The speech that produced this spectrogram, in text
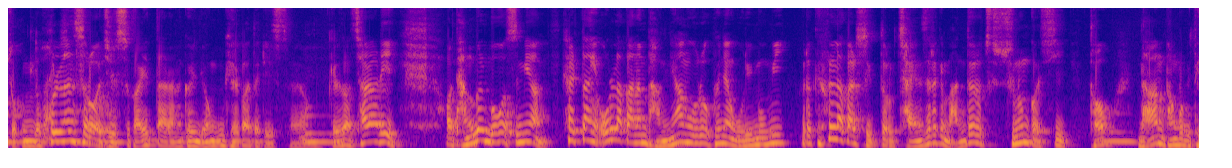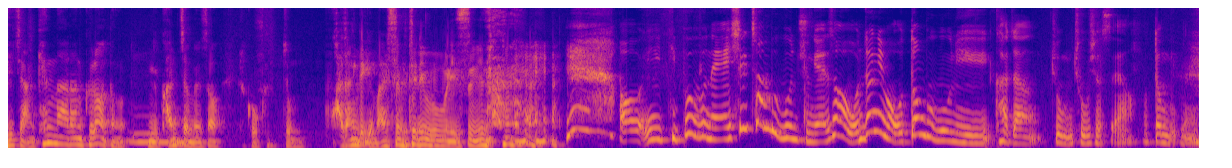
조금 더 어, 혼란스러워질 수가 있다라는 그런 연구 결과들이 있어요. 음. 그래서 차라리 어, 단걸 먹었으면 혈당이 올라가는 방향으로 그냥 우리 몸이 그렇게 흘러갈 수 있도록 자연스럽게 만들어 주는 것이 더 나은 방법이 되지 않겠나라는 그런 어떤 음. 관점에서 그리고 좀 과장되게 말씀을 드린 부분이 있습니다. 어, 이 뒷부분의 실천 부분 중에서 원장님은 어떤 부분이 가장 좀 좋으셨어요? 어떤 부분이?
